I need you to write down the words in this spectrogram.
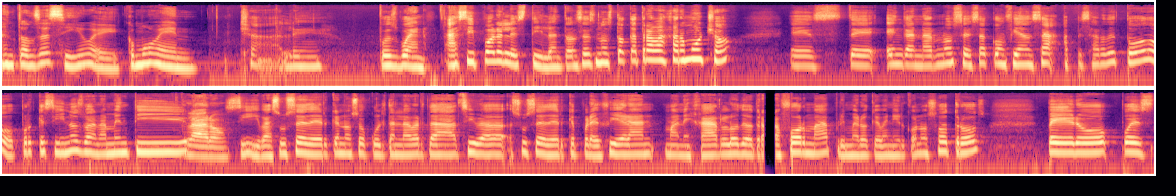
Entonces sí, güey, ¿cómo ven? Chale. Pues bueno, así por el estilo. Entonces nos toca trabajar mucho este, en ganarnos esa confianza a pesar de todo, porque sí nos van a mentir. Claro. Sí va a suceder que nos ocultan la verdad, sí va a suceder que prefieran manejarlo de otra forma, primero que venir con nosotros, pero pues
